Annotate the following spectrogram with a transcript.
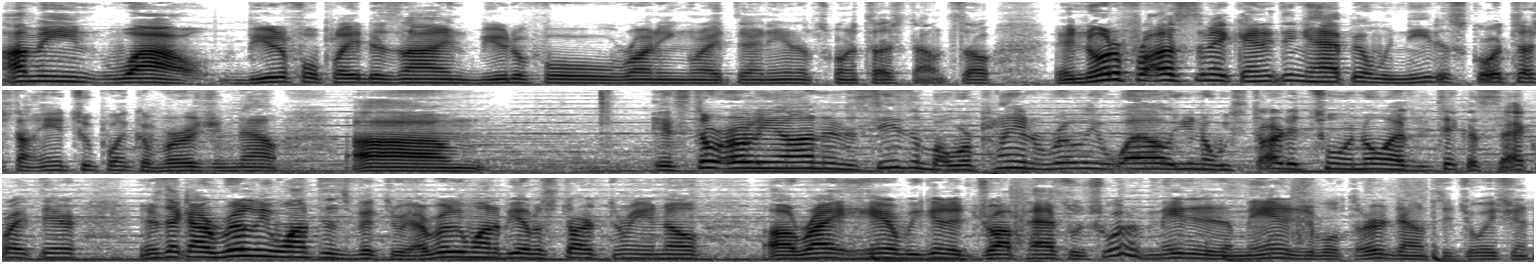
I mean, wow. Beautiful play design, beautiful running right there, and he ended up scoring a touchdown. So, in order for us to make anything happen, we need to score a touchdown and two point conversion now. Um, it's still early on in the season, but we're playing really well. You know, we started 2 0 as we take a sack right there. And it's like, I really want this victory. I really want to be able to start 3 0. Uh, right here, we get a drop pass, which would have made it a manageable third down situation.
